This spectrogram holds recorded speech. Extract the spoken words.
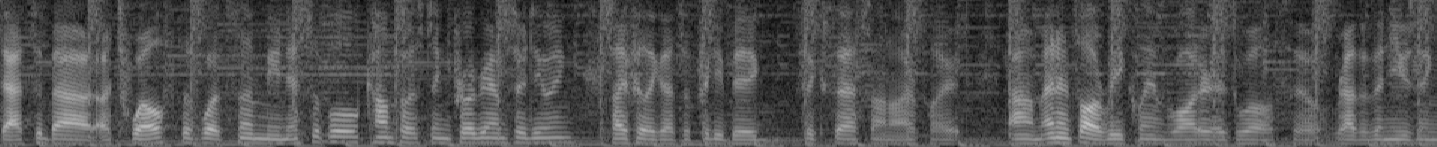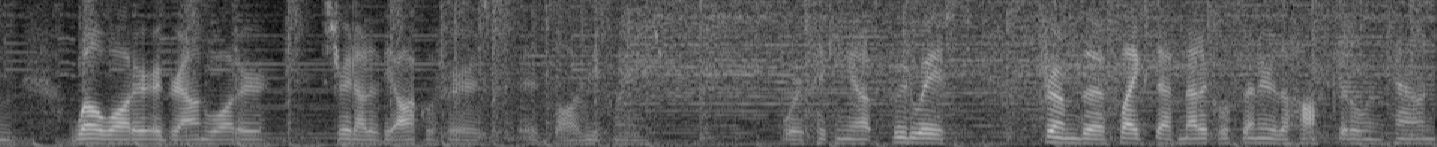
that's about a twelfth of what some municipal composting programs are doing. So I feel like that's a pretty big success on our part. Um, and it's all reclaimed water as well, so rather than using well water or groundwater straight out of the aquifers, it's all reclaimed. We're picking up food waste from the Flagstaff Medical Center, the hospital in town,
